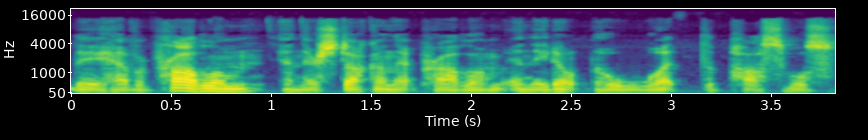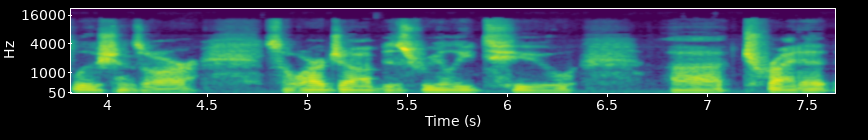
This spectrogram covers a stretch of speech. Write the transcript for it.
They have a problem and they're stuck on that problem and they don't know what the possible solutions are. So our job is really to uh, try to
